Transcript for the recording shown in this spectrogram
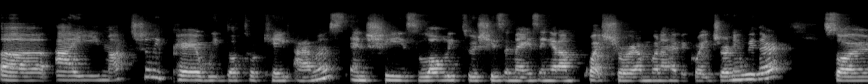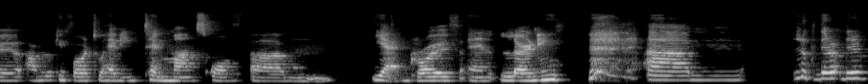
Uh, I'm actually paired with Dr. Kate Amos, and she's lovely too. She's amazing, and I'm quite sure I'm going to have a great journey with her. So I'm looking forward to having 10 months of, um, yeah, growth and learning. um, look, there, there,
